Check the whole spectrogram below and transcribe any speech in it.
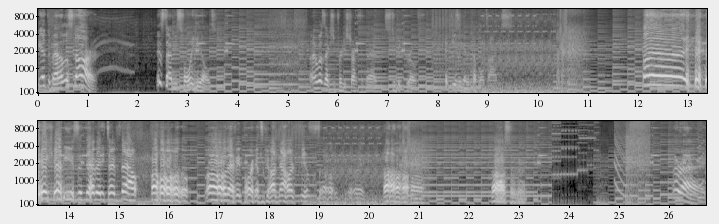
You had to battle of the star! This time he's fully healed. I was actually pretty strong from that stupid growth. Kept using it a couple of times. But can't use it that many times now! Oh, oh, that Vaporeon's gone now. It feels so good. Oh, oh so good. Alright.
